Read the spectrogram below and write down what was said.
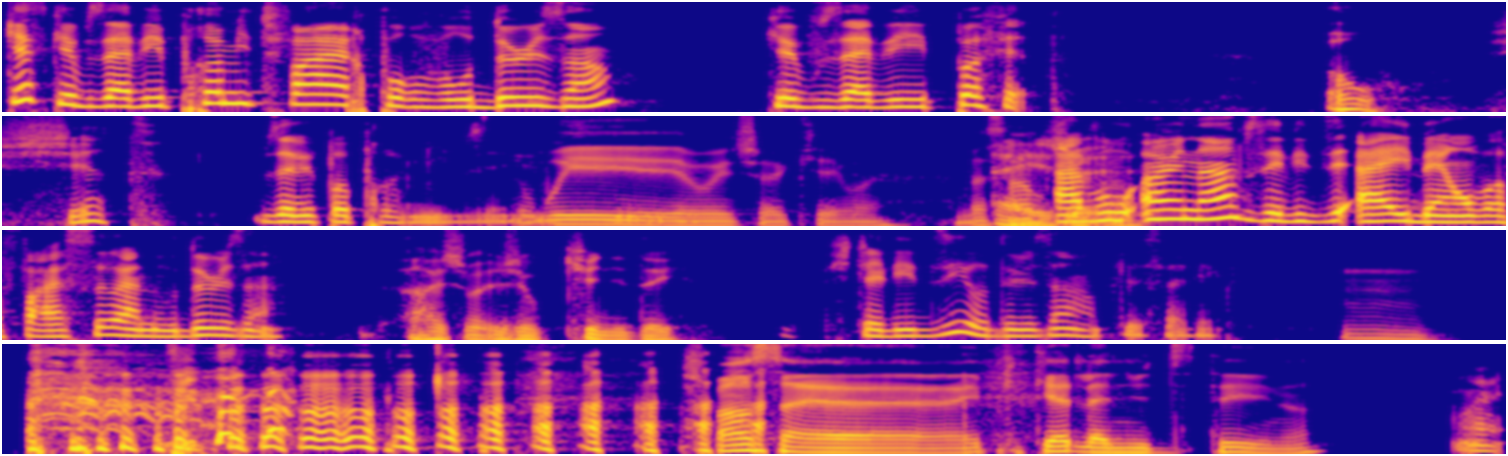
Qu'est-ce que vous avez promis de faire pour vos deux ans que vous avez pas fait? Oh, shit. Vous avez pas promis. Vous avez... Oui, oui, je- ok, ouais. Il me semble Hey, que- À vos un an, vous avez dit, hey, ben, on va faire ça à nos deux ans. Ah, je- j'ai aucune idée. Je te l'ai dit aux deux ans en plus, Alex. Hmm. je pense que ça euh, impliquait de la nudité, non? Ouais.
